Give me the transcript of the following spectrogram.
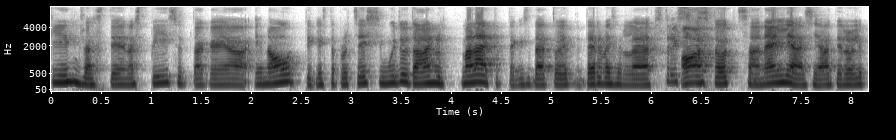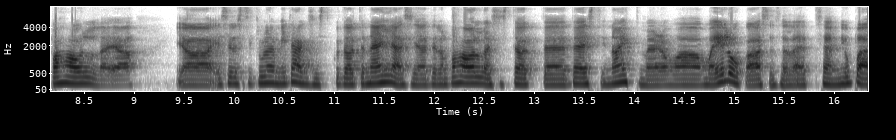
kindlasti ennast piitsutage ja, ja nautige seda protsessi, muidu te ainult mäletategi seda, et olite terve selle Stressis. aasta otsa näljas ja teil oli paha olla ja ja, ja sellest ei tule midagi, sest kui te olete näljas ja teil on paha olla, siis te olete täiesti nightmare oma, oma elukaaslasele, et see on jube.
